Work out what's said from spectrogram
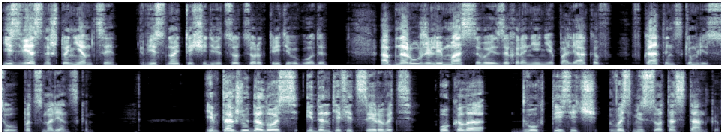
Известно, что немцы весной 1943 года обнаружили массовое захоронение поляков в Катынском лесу под Смоленском. Им также удалось идентифицировать около 2800 останков.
